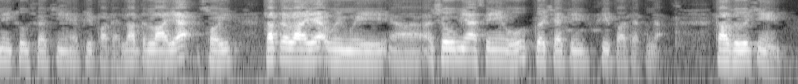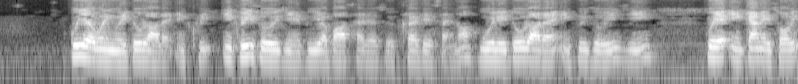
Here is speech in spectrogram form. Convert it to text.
နေချုပ်ဆက်ခြင်းရဲ့ဖြစ်ပါတယ်လတ်တလာရဲ့ sorry လတ်တလာရဲ့အဝင်ငွေအရှုံးများစင်းကိုတွက်ချက်ခြင်းဖြစ်ပါတယ်ခင်ဗျဒါဆိုလို့ရှိရင်ကိုယ့်ရဲ့ဝင်ငွေတိုးလာတဲ့ increase increase ဆိုရင်သူရပါဆိုင်တယ်ဆို credit ဆိုင်နော်ငွေလေတိုးလာတဲ့ increase ဆိုရင်ကိုယ့်ရဲ့ income တွေ sorry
